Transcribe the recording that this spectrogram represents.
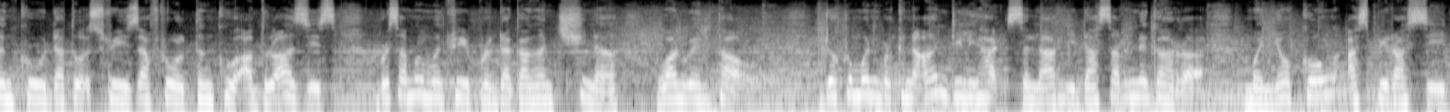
Tengku Datuk Seri Zafrul Tengku Abdul Aziz bersama Menteri Perdagangan China Wan Wentao. Dokumen berkenaan dilihat selari dasar negara menyokong aspirasi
